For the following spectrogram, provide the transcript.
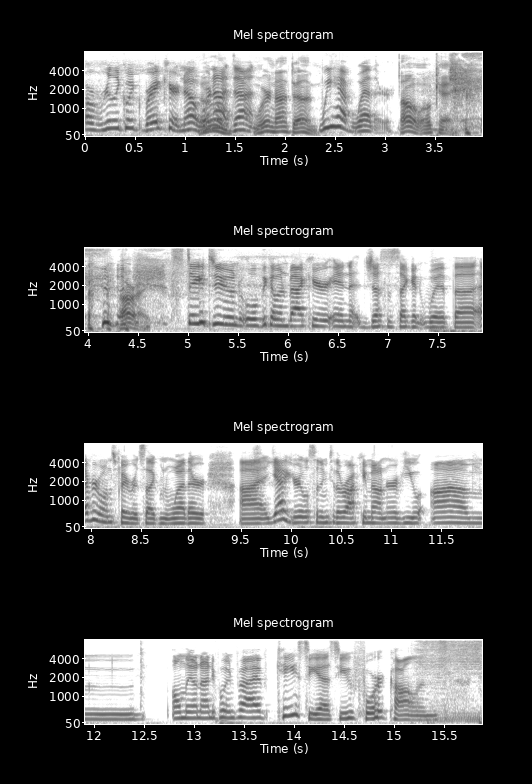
a really quick break here. No, we're oh, not done. We're not done. We have weather. oh, okay. All right. Stay tuned. We'll be coming back here in just a second with uh, everyone's favorite segment, weather. Uh, yeah, you're listening to the Rocky Mountain Review. Um, only on 90.5 KCSU Fort Collins.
